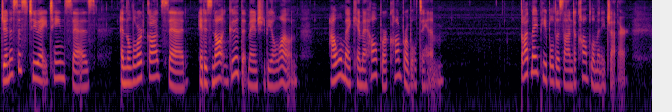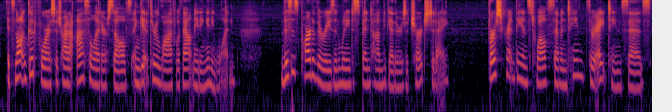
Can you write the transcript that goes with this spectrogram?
Genesis 2:18 says, "And the Lord God said, it is not good that man should be alone. I will make him a helper comparable to him." God made people designed to complement each other. It's not good for us to try to isolate ourselves and get through life without needing anyone. This is part of the reason we need to spend time together as a church today. 1 Corinthians 12 17 through 18 says,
